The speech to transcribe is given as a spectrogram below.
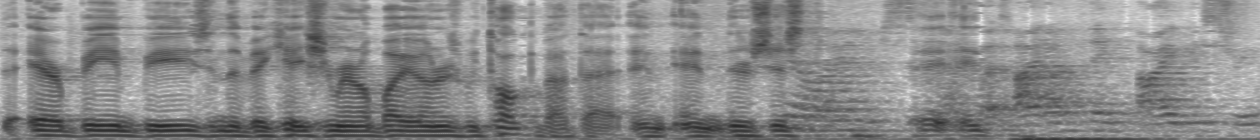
the Airbnbs and the vacation rental by owners. We talked about that, and, and there's just, No, I it- but I don't think Ivy Stream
